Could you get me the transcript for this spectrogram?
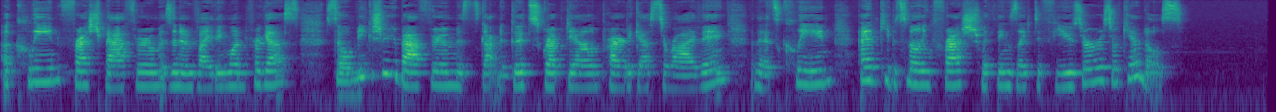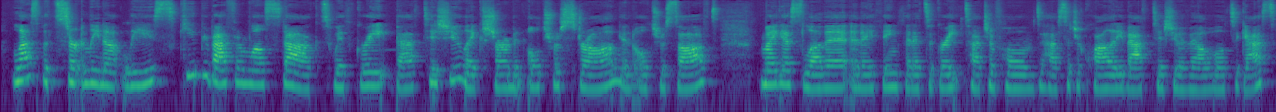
a clean, fresh bathroom is an inviting one for guests. So make sure your bathroom has gotten a good scrub down prior to guests arriving and that it's clean and keep it smelling fresh with things like diffusers or candles. Last but certainly not least, keep your bathroom well stocked with great bath tissue like Charmin Ultra Strong and Ultra Soft. My guests love it, and I think that it's a great touch of home to have such a quality bath tissue available to guests,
